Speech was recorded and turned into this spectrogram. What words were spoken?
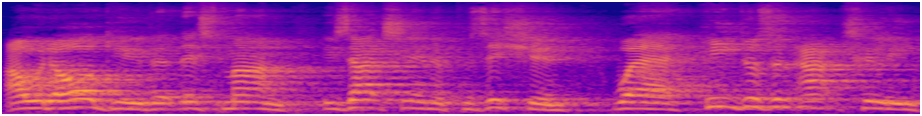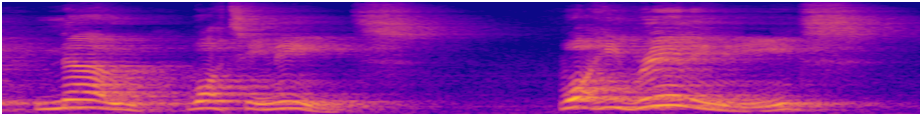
I would argue that this man is actually in a position where he doesn't actually know what he needs. What he really needs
